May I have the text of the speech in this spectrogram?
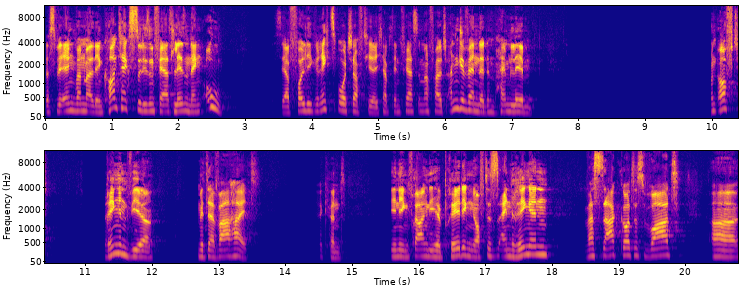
Dass wir irgendwann mal den Kontext zu diesem Vers lesen und denken, oh, das ist ja voll die Gerichtsbotschaft hier. Ich habe den Vers immer falsch angewendet in meinem Leben. Und oft ringen wir mit der Wahrheit. Ihr könnt diejenigen fragen, die hier predigen, oft ist es ein Ringen. Was sagt Gottes Wort? Äh,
